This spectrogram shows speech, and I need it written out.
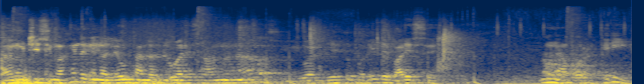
Hay muchísima gente que no le gustan los lugares abandonados. y Igual, y esto por ahí le parece una porquería.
